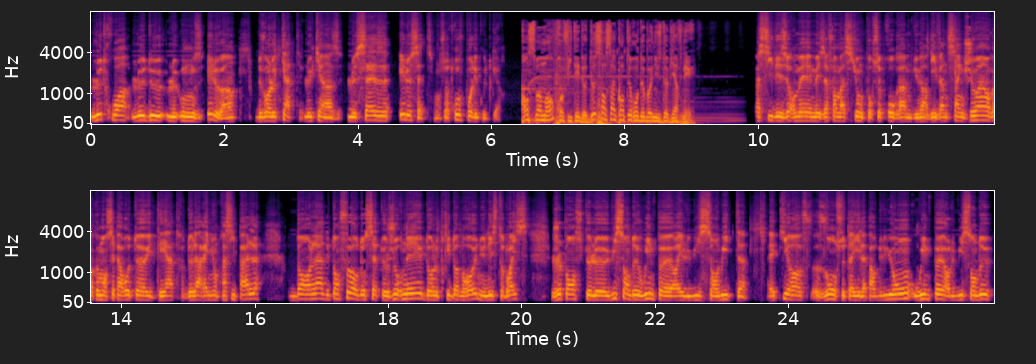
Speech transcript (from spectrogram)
le 3, le 2, le 11 et le 1, devant le 4, le 15, le 16 et le 7. On se retrouve pour les coups de cœur. En ce moment, profitez de 250 euros de bonus de bienvenue. Voici désormais mes informations pour ce programme du mardi 25 juin. On va commencer par Auteuil, théâtre de la réunion principale. Dans l'un des temps forts de cette journée, dans le prix d'Android, une liste Royce, je pense que le 802 Wimper et le 808 Kirov vont se tailler la part du lion. Wimper, le 802,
